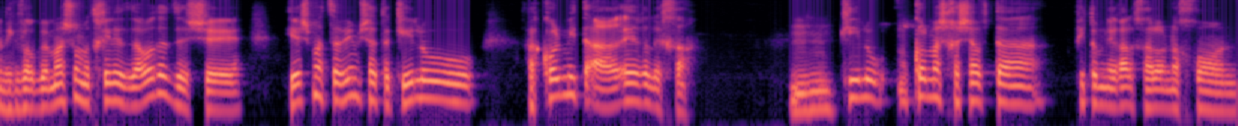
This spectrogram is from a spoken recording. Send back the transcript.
אני כבר במשהו מתחיל לזהות את זה, שיש מצבים שאתה כאילו, הכל מתערער לך. מהמם. כאילו, כל מה שחשבת פתאום נראה לך לא נכון.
